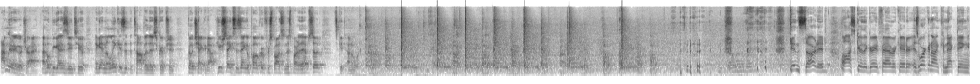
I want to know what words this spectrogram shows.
I'm gonna go try. I hope you guys do too. Again, the link is at the top of the description. Go check it out. Huge thanks to Zynga Poker for sponsoring this part of the episode. Let's get down to work. getting started, Oscar the Great Fabricator is working on connecting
